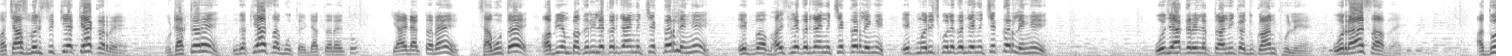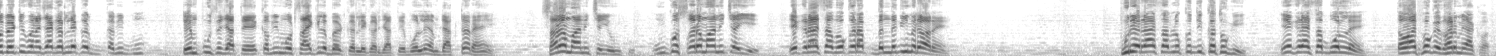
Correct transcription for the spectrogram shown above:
पचास बरिस से क्या क्या कर रहे हैं? वो डॉक्टर हैं उनका क्या सबूत है डॉक्टर हैं तो? क्या डॉक्टर हैं? सबूत है? अभी हम बकरी लेकर जाएँगे चेक कर लेंगे। एक भैंस लेकर जाएँगे चेक कर लेंगे। एक मरीज़ को लेकर जाएँगे चेक कर लेंगे। वो जाकर इलेक्ट्रॉनिक का दुकान खोले हैं। वो राय साहब हैं। और दो बेटी को नचा कर लेकर कभी टेंपू से जाते हैं, कभी मोटरसाइकिल पर बैठ कर लेकर जाते हैं। बोले, हम डॉक्टर हैं। शर्म आनी चाहिए उनको। उनको शर्म आनी चाहिए। एक राय साहब होकर आप गंदगी में रह रहे हैं। पूरे राय साहब लोग को दिक्कत होगी। एक राय साहब बोल रहे हैं तवाइफों के घर में आकर।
